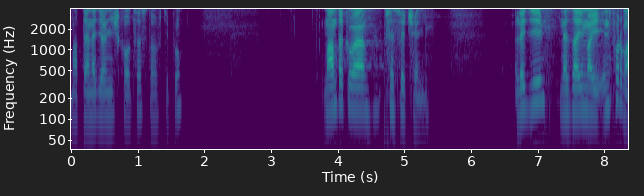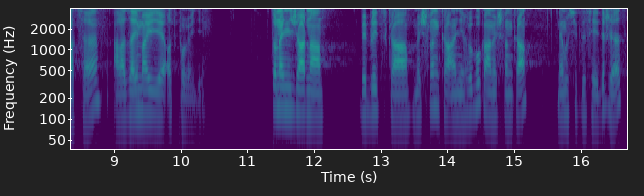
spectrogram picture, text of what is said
na té nedělní školce z toho vtipu. Mám takové přesvědčení. Lidi nezajímají informace, ale zajímají je odpovědi. To není žádná biblická myšlenka, ani hluboká myšlenka, nemusíte si ji držet,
